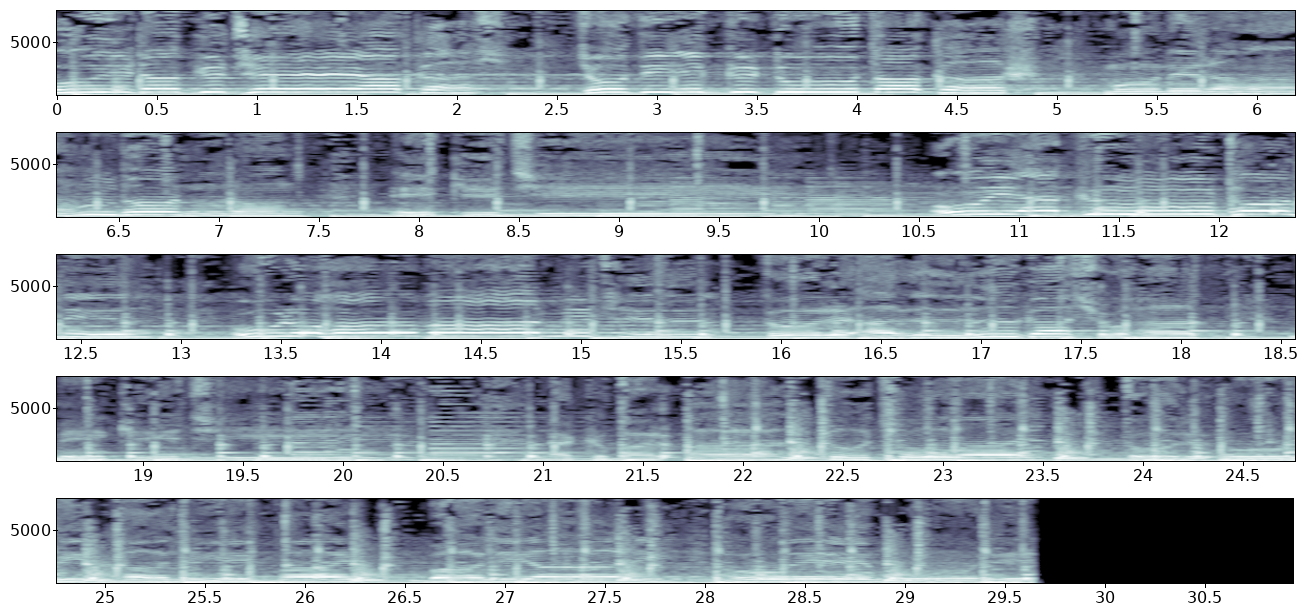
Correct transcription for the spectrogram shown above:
ওই ডাকছে আকাশ, যদি একটু তাকাস, মনে রাম ধনু রং এঁকেছি। ওই এক মুঠো নীল উড়ো হবার মিছিল, তোর আলগা সোহাগ মেখেছি। একবার আল তো ছোঁয়ায় তোর ওই খালি পায় বালিয়ারি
